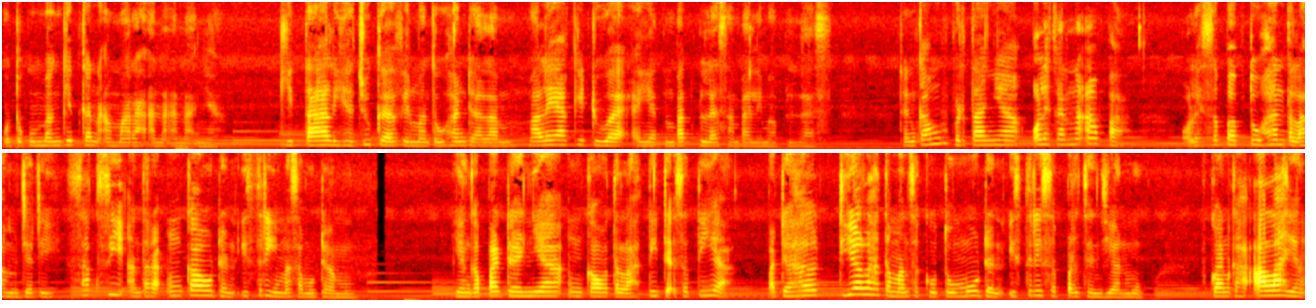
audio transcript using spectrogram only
untuk membangkitkan amarah anak-anaknya. Kita lihat juga firman Tuhan dalam Maleakhi 2 ayat 14 sampai 15. Dan kamu bertanya, oleh karena apa? Oleh sebab Tuhan telah menjadi saksi antara engkau dan istri masa mudamu, yang kepadanya engkau telah tidak setia, padahal dialah teman sekutumu dan istri seperjanjianmu. Bukankah Allah yang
